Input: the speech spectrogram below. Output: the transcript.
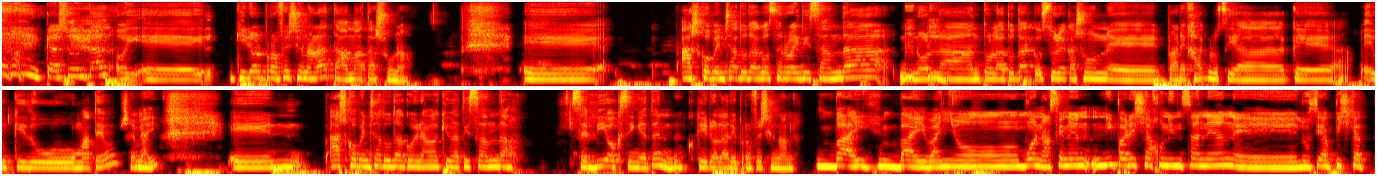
Kasuntan, oi, e, kirol profesionala eta amatasuna. E, asko pentsatutako zerbait izan da, nola antolatutak, zure kasun e, parejak, Luziak e, eukidu Mateo, seme? Bai. E, asko pentsatutako erabaki bat izan da, ze biok zineten, kirolari profesional. Bai, bai, baino, bueno, azkenen ni Parisa jo nintzanean, e, Luziak pixkat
